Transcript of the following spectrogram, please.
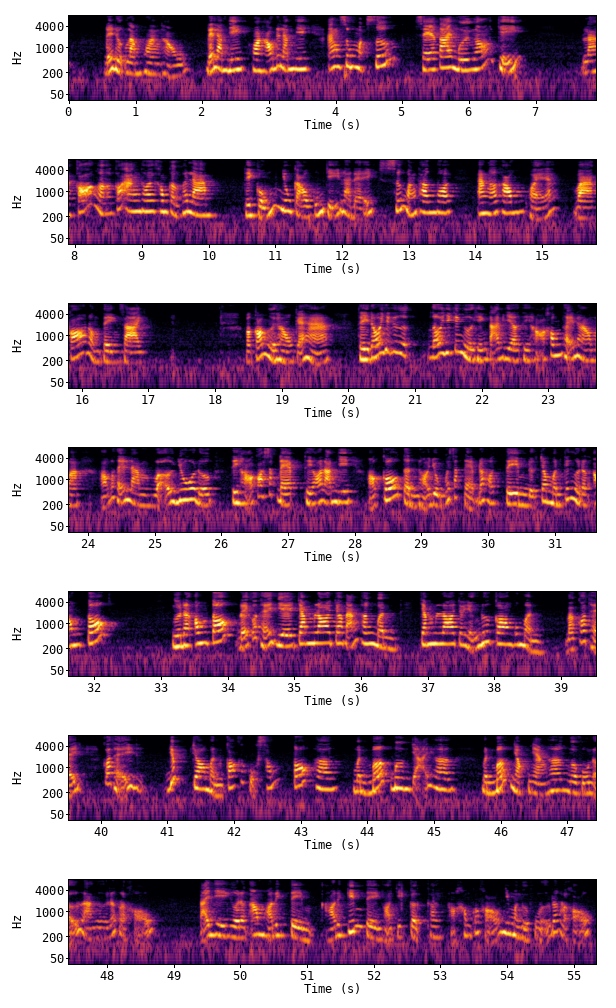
để được làm hoàng hậu. Để làm gì? Hoàng hậu để làm gì? Ăn sung mặc sướng xè tay 10 ngón chỉ là có có ăn thôi không cần phải làm. Thì cũng nhu cầu cũng chỉ là để sướng bản thân thôi ăn ở không, khỏe và có đồng tiền xài. Và có người hầu kẻ hạ. Thì đối với cái đối với cái người hiện tại bây giờ thì họ không thể nào mà họ có thể làm vợ vua được. Thì họ có sắc đẹp, thì họ làm gì? Họ cố tình họ dùng cái sắc đẹp đó họ tìm được cho mình cái người đàn ông tốt. Người đàn ông tốt để có thể về chăm lo cho bản thân mình, chăm lo cho những đứa con của mình và có thể có thể giúp cho mình có cái cuộc sống tốt hơn mình bớt bươn chải hơn mình bớt nhọc nhằn hơn. Người phụ nữ là người rất là khổ. Tại vì người đàn ông họ đi tìm họ đi kiếm tiền họ chỉ cực thôi họ không có khổ. Nhưng mà người phụ nữ rất là khổ.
